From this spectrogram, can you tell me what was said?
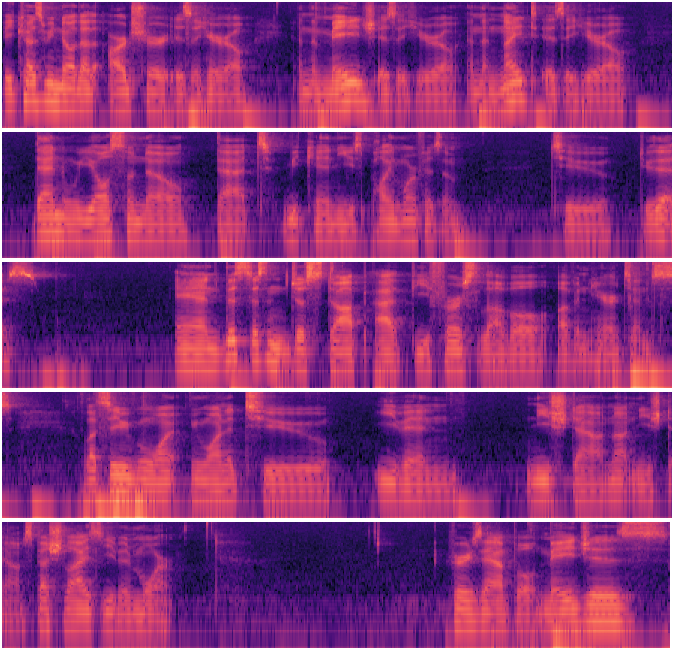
Because we know that the archer is a hero, and the mage is a hero, and the knight is a hero, then we also know that we can use polymorphism to do this. And this doesn't just stop at the first level of inheritance. Let's say we want we wanted to even niche down, not niche down, specialize even more. For example, mages,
